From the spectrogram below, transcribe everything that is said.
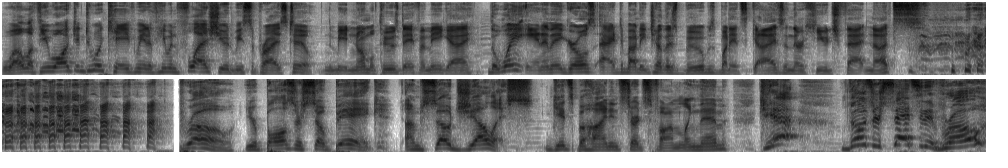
Well, if you walked into a cave made of human flesh, you would be surprised too. It'd be a normal Tuesday for me, guy. The way anime girls act about each other's boobs, but it's guys and their huge fat nuts. Bro, your balls are so big. I'm so jealous. Gets behind and starts fondling them. Yeah, those are sensitive, bro.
